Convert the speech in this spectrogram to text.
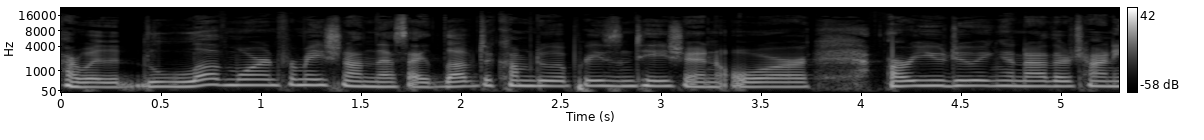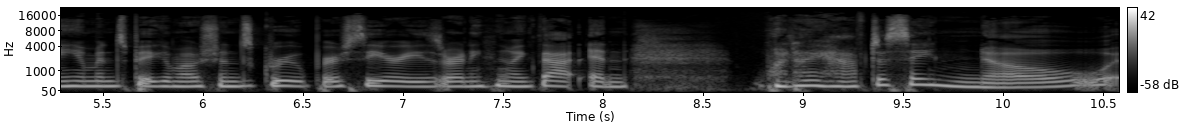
I would love more information on this. I'd love to come to a presentation. Or are you doing another Tiny Humans Big Emotions group or series or anything like that? And when I have to say no,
